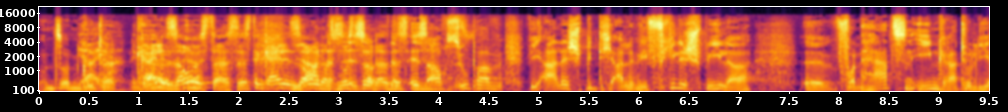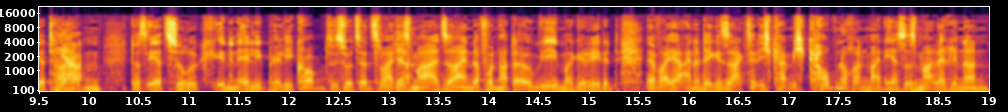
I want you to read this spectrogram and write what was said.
und so ein ja, guter ja, eine Kerl, geile Sau ja. ist das. Das ist eine geile Sau. Ja, das, das, ist du, auch, das ist auch super, wie alle, nicht alle, wie viele Spieler äh, von Herzen ihm gratuliert haben, dass er zurück in den Eli Pelli kommt. Es wird sein zweites. Mal sein, davon hat er irgendwie immer geredet. Er war ja einer, der gesagt hat, ich kann mich kaum noch an mein erstes Mal erinnern,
